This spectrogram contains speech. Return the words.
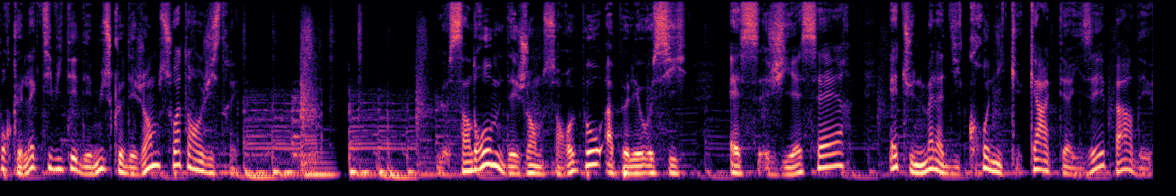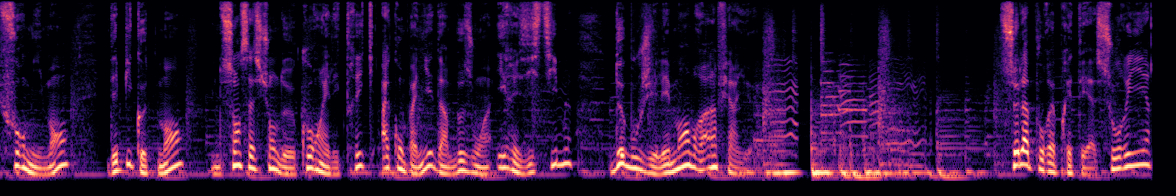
pour que l'activité des muscles des jambes soit enregistrée. Le syndrome des jambes sans repos, appelé aussi SJSR, est une maladie chronique caractérisée par des fourmillements, des picotements, une sensation de courant électrique accompagnée d'un besoin irrésistible de bouger les membres inférieurs. Cela pourrait prêter à sourire,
